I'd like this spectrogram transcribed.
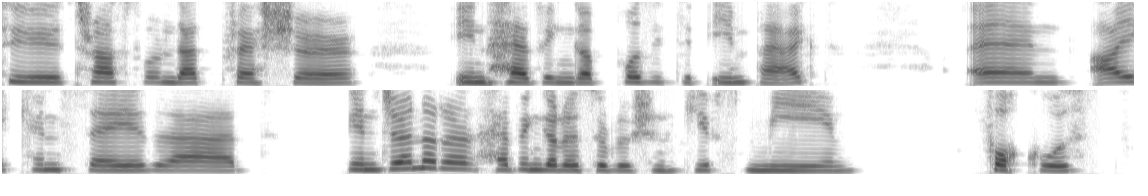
to transform that pressure in having a positive impact. And I can say that in general, having a resolution keeps me focused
